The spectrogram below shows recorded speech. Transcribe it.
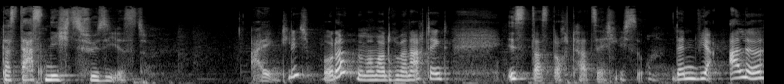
dass das nichts für sie ist. Eigentlich, oder? Wenn man mal drüber nachdenkt, ist das doch tatsächlich so. Denn wir alle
